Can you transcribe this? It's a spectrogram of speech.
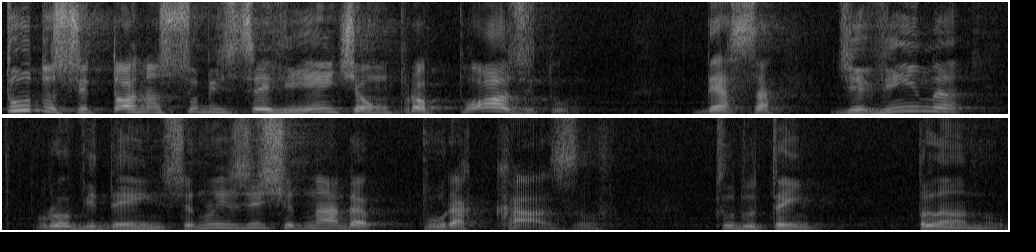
Tudo se torna subserviente a um propósito dessa divina providência. Não existe nada por acaso. Tudo tem plano,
